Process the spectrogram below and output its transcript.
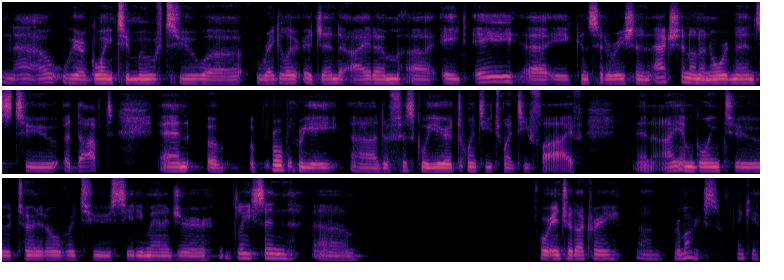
now we are going to move to, uh, regular agenda item, uh, eight A, uh, a consideration and action on an ordinance to adopt and appropriate, uh, the fiscal year twenty twenty-five. And I am going to turn it over to City Manager Gleason um, for introductory um, remarks. Thank you.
